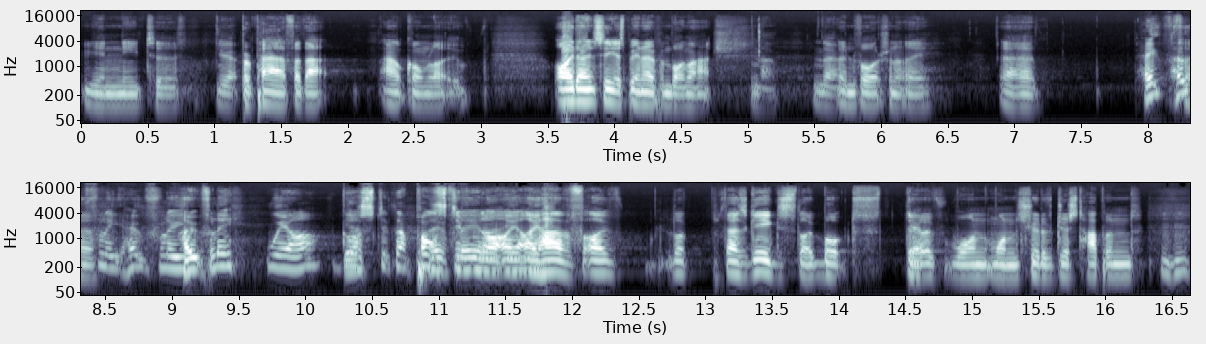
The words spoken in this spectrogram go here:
you need to Yeah. prepare for that outcome. Like, I don't see us being open by March, no, no. unfortunately. Uh, Ho- hopefully, hopefully, hopefully, we are. Got Yeah. to stick that positive. like, I, I have. I've look. There's gigs like booked. That Yeah. one one should have just happened. Mhm.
